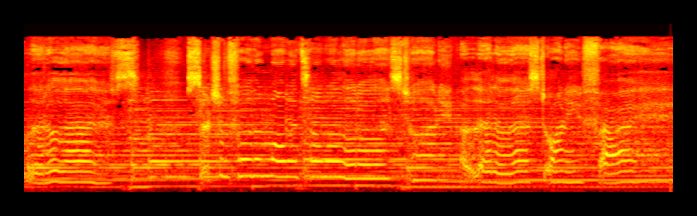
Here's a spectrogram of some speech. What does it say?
a little less. Searching for the moments I'm a little less 20, a little less 25.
